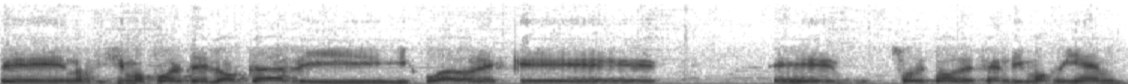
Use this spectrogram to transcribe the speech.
Eh, nos hicimos fuerte local y, y jugadores que eh, sobre todo defendimos bien,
